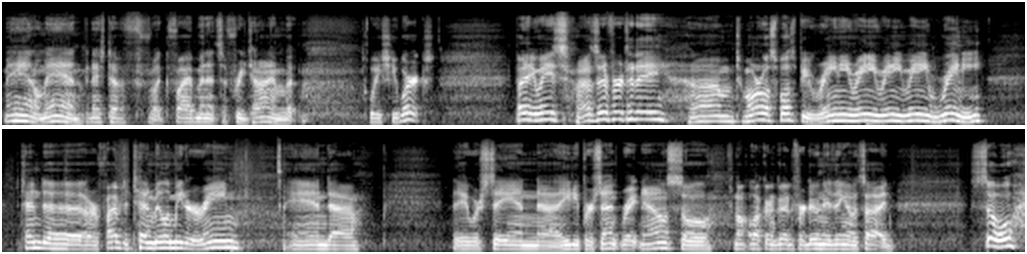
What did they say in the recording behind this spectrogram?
Man, oh man, be nice to have like five minutes of free time, but the way she works. But anyways, that's it for today. Um, tomorrow is supposed to be rainy, rainy, rainy, rainy, rainy. 10 to, or 5 to 10 millimeter rain. And uh, they were saying 80% uh, right now, so it's not looking good for doing anything outside. So,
